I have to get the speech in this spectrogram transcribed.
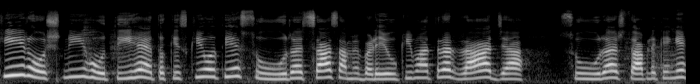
की रोशनी होती है? तो किसकी होती है? सूरज। सा सामने बड़े हो की मात्रा, राजा सूरज। तो आप लिखेंगे,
